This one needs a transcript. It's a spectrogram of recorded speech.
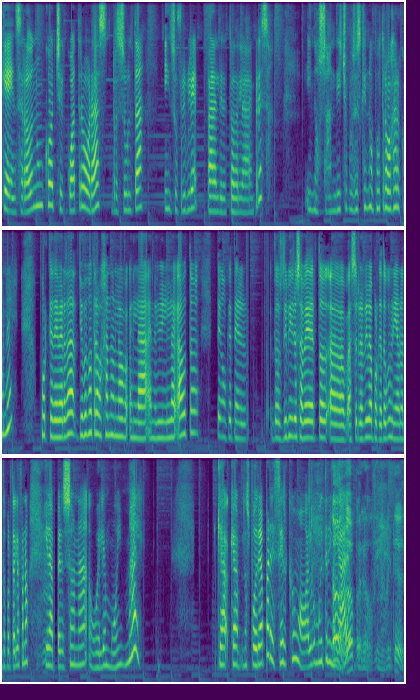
que encerrado en un coche cuatro horas resulta insufrible para el director de la empresa. Y nos han dicho, pues es que no puedo trabajar con él, porque de verdad, yo vengo trabajando en, la, en, el auto, tengo que tener los vidrios abiertos a, hacia arriba porque tengo que venir hablando por teléfono y la persona huele muy mal. Que, nos podría parecer como algo muy trivial. No, pero finalmente.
